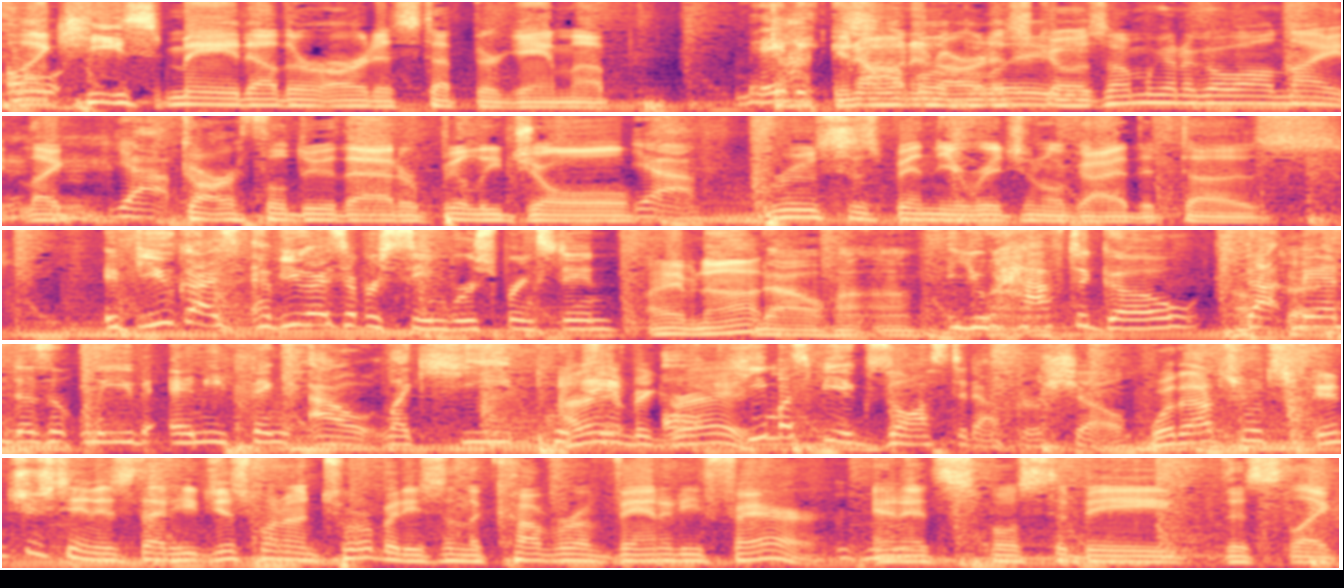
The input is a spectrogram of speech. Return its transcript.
Like he's made other artists step their game up. Maybe. You know, when an artist goes, "I'm going to go all night," like Yeah. Garth will do that, or Billy Joel. Yeah. Bruce has been the original guy that does. If you guys have you guys ever seen Bruce Springsteen? I have not. No, uh-uh. You have to go. That Okay. man doesn't leave anything out. Like he puts I think it it'd be all- great. he must be exhausted after a show. Well, that's what's interesting is that he just went on tour, but he's on the cover of Vanity Fair, Mm-hmm. and it's supposed to be this like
